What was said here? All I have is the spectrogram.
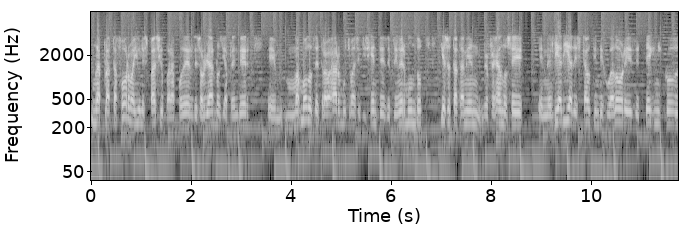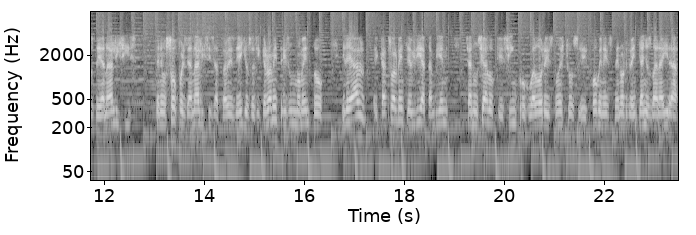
una plataforma y un espacio para poder desarrollarnos y aprender eh, modos de trabajar mucho más eficientes de primer mundo y eso está también reflejándose en el día a día de scouting de jugadores, de técnicos, de análisis. Tenemos softwares de análisis a través de ellos, así que realmente es un momento ideal. Eh, casualmente hoy día también se ha anunciado que cinco jugadores nuestros eh, jóvenes menores de 20 años van a ir a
